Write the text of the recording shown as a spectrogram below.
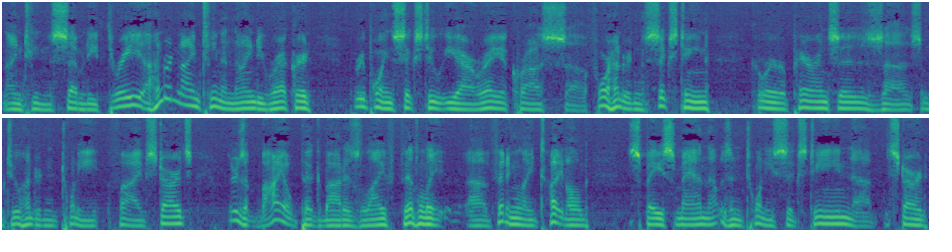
1973. 119 and 90 record, 3.62 ERA across uh, 416 career appearances, uh, some 225 starts. There's a biopic about his life, fittingly, uh, fittingly titled Spaceman. That was in 2016. Uh, starred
